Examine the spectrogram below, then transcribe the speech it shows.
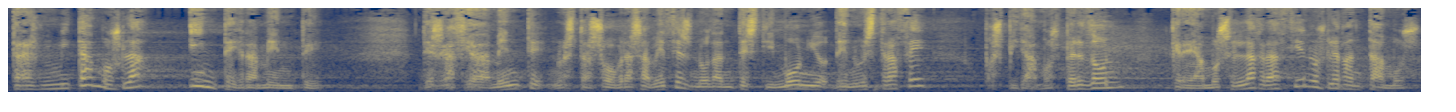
Transmitámosla íntegramente. Desgraciadamente, nuestras obras a veces no dan testimonio de nuestra fe, pues pidamos perdón, creamos en la gracia y nos levantamos.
